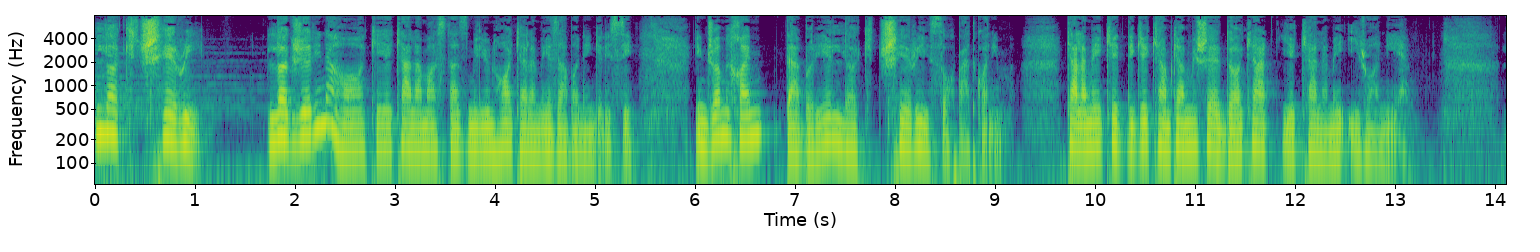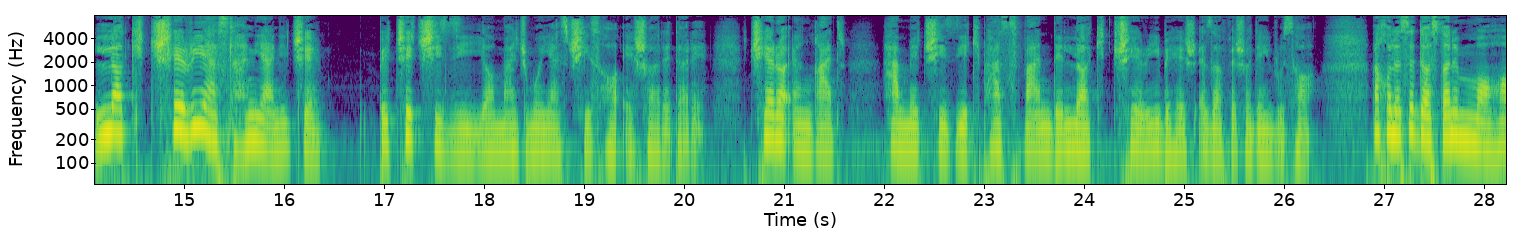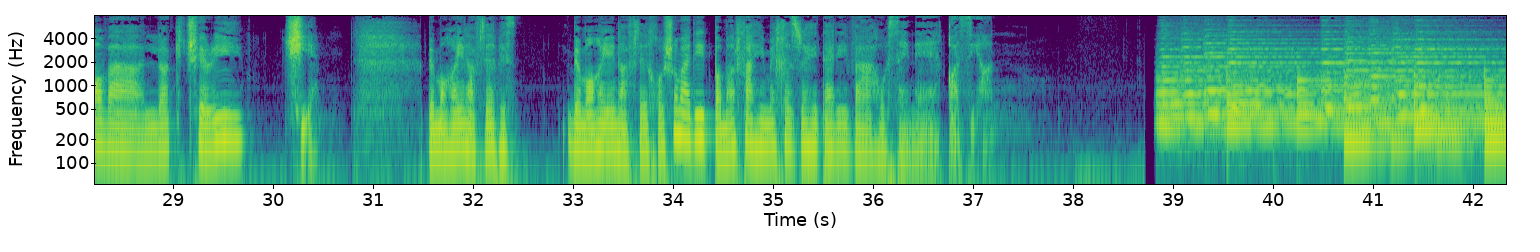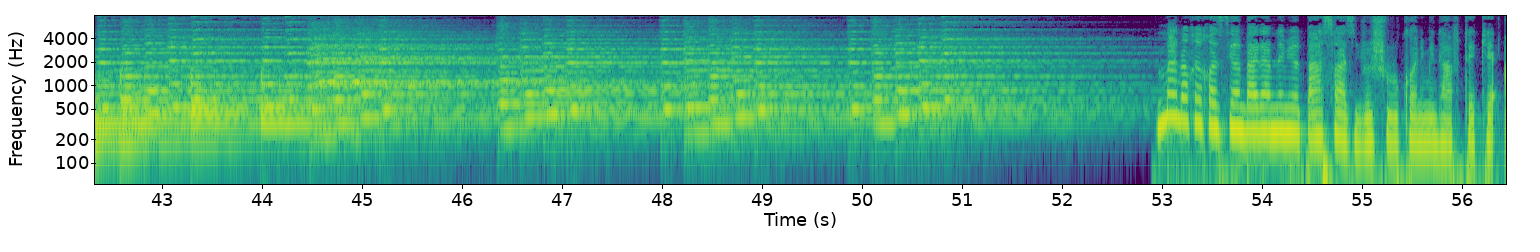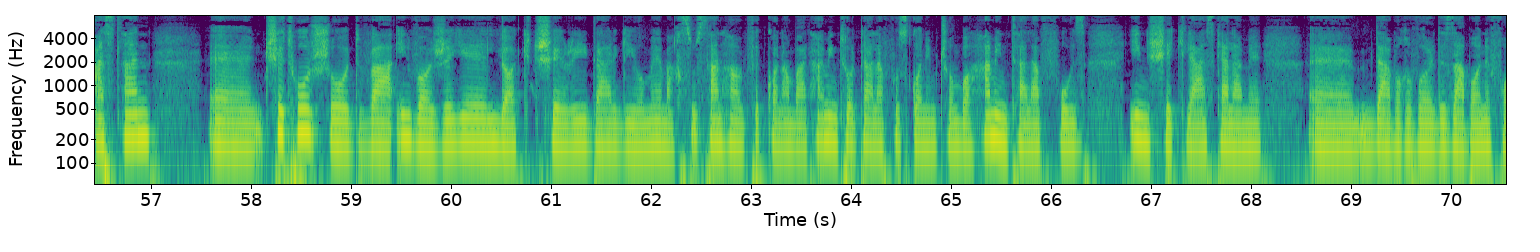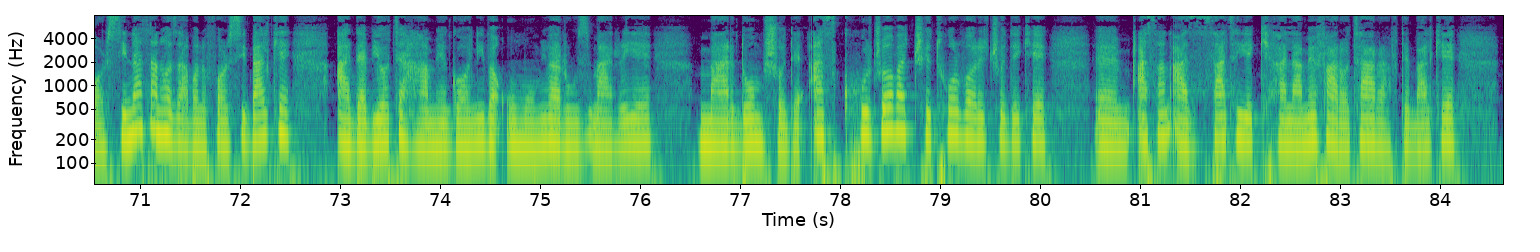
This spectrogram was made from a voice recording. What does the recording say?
لاکچری لاکچری نه ها که یک کلمه است از میلیون ها کلمه زبان انگلیسی. اینجا می‌خوایم درباره لاکچری صحبت کنیم. کلمه که دیگه کم کم میشه ادعا کرد یک کلمه ایرانیه. لاکچری اصلا یعنی چه؟ به چه چیزی یا مجموعی از چیزها اشاره داره؟ چرا انقدر همه چیز یک پسوند لاکچری بهش اضافه شده این روزها؟ و خلاصه داستان ماها و لاکچری چیه؟ به ماهای این هفته پس... به ماهای این هفته خوش اومدید. با من فهیم خزره دری و حسین قاضیان. من آقای قاضیان بعدم نمیاد بحث از اینجا شروع کنیم این هفته که اصلا چطور شد و این واژه لاکچری در گیومه مخصوصا هم فکر کنم باید همینطور تلفظ کنیم چون با همین تلفظ این شکل از کلمه در واقع وارد زبان فارسی نه تنها زبان فارسی بلکه ادبیات همگانی و عمومی و روزمره مردم شده. از کجا و چطور وارد شده که اصلا از سطح یک کلمه فراتر رفته بلکه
